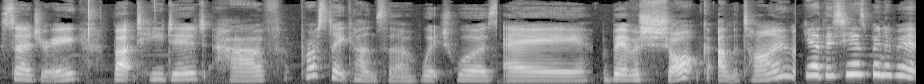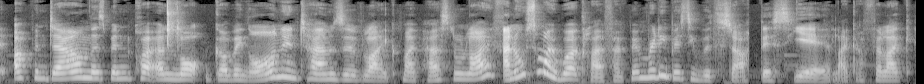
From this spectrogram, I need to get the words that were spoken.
surgery but he did have prostate cancer which was a bit of a shock at the time. Yeah this year's been a bit up and down. There's been quite a lot going on in terms of like my personal life and also my work life. I've been really busy with stuff this year. Like I feel like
